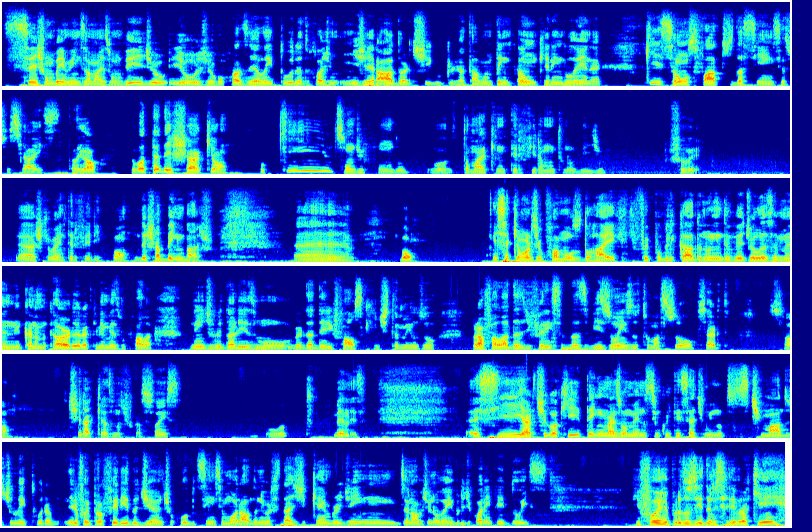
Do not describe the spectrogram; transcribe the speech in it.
Sejam bem-vindos a mais um vídeo e hoje eu vou fazer a leitura do famigerado artigo que eu já estava um tempão querendo ler, né? Que são os fatos das ciências sociais, tá legal? Eu vou até deixar aqui, ó, um pouquinho de som de fundo. Vou tomar que não interfira muito no vídeo. Deixa eu ver. É, acho que vai interferir. Bom, deixar bem baixo. É... Bom, esse aqui é um artigo famoso do Hayek que foi publicado no Individualism and Economic Order, aquele mesmo que fala do individualismo verdadeiro e falso que a gente também usou para falar das diferenças das visões do Thomas Sowell, certo? Só tirar aqui as notificações. Beleza. Esse artigo aqui tem mais ou menos 57 minutos estimados de leitura. Ele foi proferido diante o Clube de Ciência Moral da Universidade de Cambridge em 19 de novembro de 42. E foi reproduzido nesse livro aqui.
